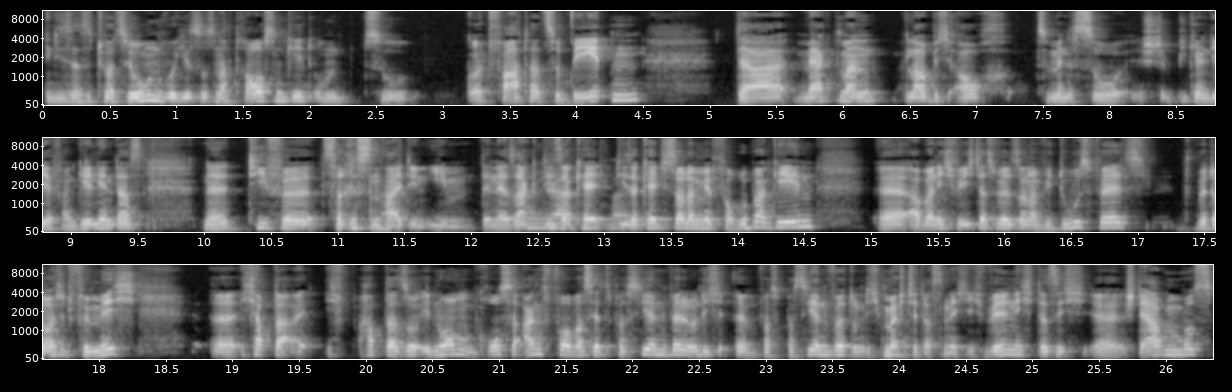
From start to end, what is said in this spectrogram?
in dieser Situation, wo Jesus nach draußen geht, um zu Gott Vater zu beten, da merkt man, glaube ich, auch, zumindest so spiegeln die Evangelien das, eine tiefe Zerrissenheit in ihm. Denn er sagt, ja, dieser, Kel dieser Kelch soll an mir vorübergehen, äh, aber nicht wie ich das will, sondern wie du es willst. Bedeutet für mich, äh, ich habe da ich habe da so enorm große Angst vor, was jetzt passieren will und ich äh, was passieren wird und ich möchte das nicht. Ich will nicht, dass ich äh, sterben muss.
